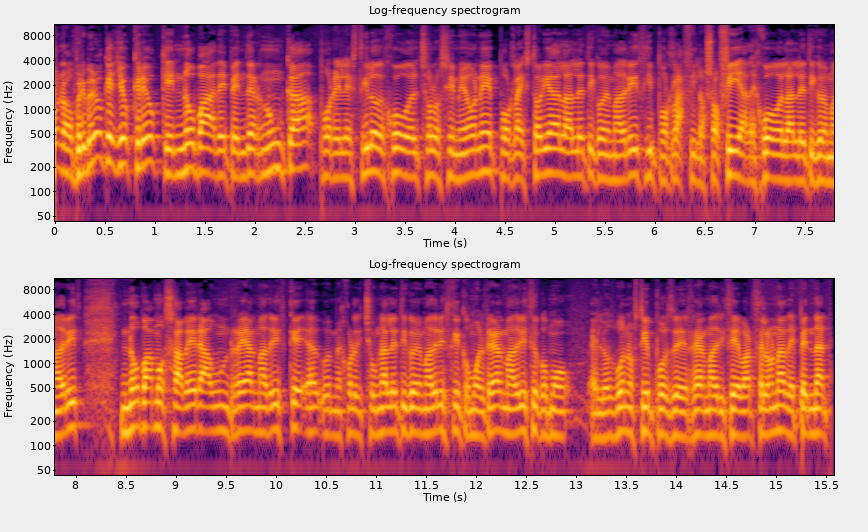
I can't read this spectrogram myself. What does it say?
Bueno, lo primero que yo creo que no va a depender nunca por el estilo de juego del Cholo Simeone, por la historia del Atlético de Madrid y por la filosofía de juego del Atlético de Madrid. No vamos a ver a un Real Madrid que, eh, mejor dicho, un Atlético de Madrid que como el Real Madrid o como en los buenos tiempos de Real Madrid y de Barcelona dependan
